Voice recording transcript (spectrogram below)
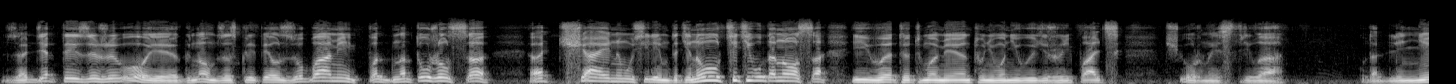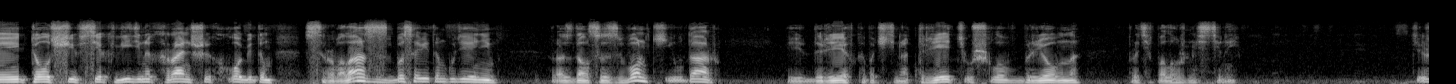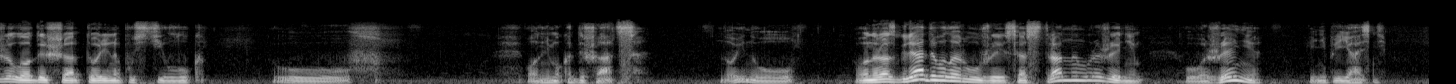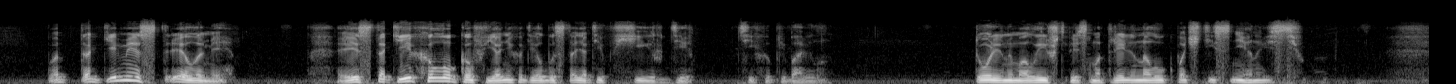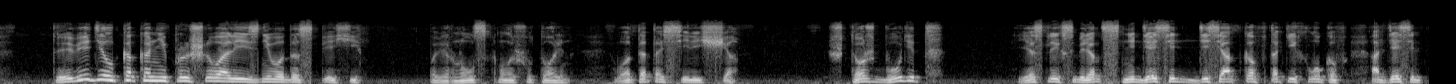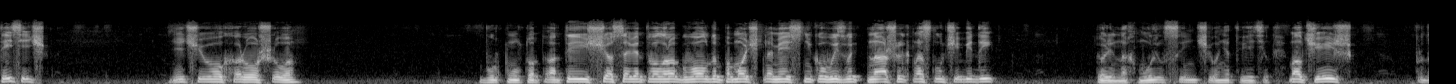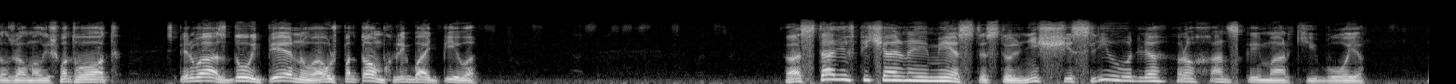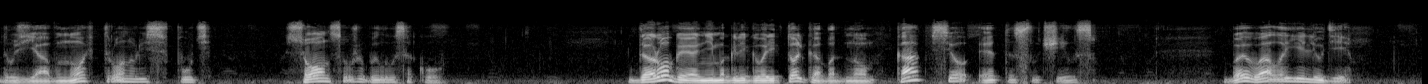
Задетый за живое, гном заскрипел зубами, поднатужился, отчаянным усилием дотянул тетиву до носа, и в этот момент у него не выдержали пальцы. Черная стрела, куда длиннее и толще всех виденных раньше хоббитом, сорвалась с басовитым гудением. Раздался звонкий удар, и древко почти на треть ушло в бревна противоположной стены. Тяжело дыша, Торин опустил лук. Уф! Он не мог отдышаться. Ну и ну! Он разглядывал оружие со странным выражением уважения и неприязни. Под такими стрелами из таких луков я не хотел бы стоять и в Хирде, — тихо прибавил он. Торин и малыш теперь смотрели на лук почти с ненавистью. «Ты видел, как они прошивали из него доспехи?» — повернулся к малышу Торин. «Вот это силища! Что ж будет, если их соберется не десять десятков таких луков, а десять тысяч?» «Ничего хорошего», — буркнул тот. «А ты еще советовал Рогволду помочь наместнику вызвать наших на случай беды?» Торин нахмурился и ничего не ответил. «Молчишь?» — продолжал малыш. «Вот-вот». Сперва сдуй пену, а уж потом хлебай пиво. Оставив печальное место столь несчастливого для роханской марки боя, друзья вновь тронулись в путь. Солнце уже было высоко. Дорогой они могли говорить только об одном — как все это случилось. Бывалые люди,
